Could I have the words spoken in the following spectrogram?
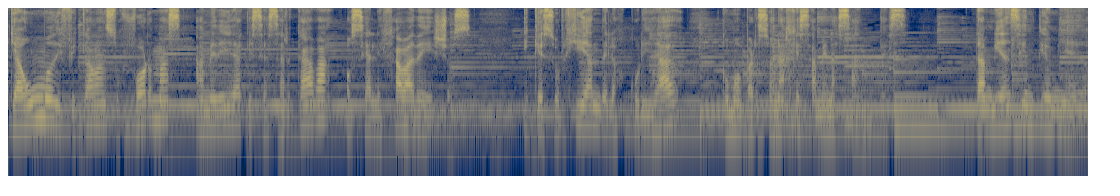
que aún modificaban sus formas a medida que se acercaba o se alejaba de ellos y que surgían de la oscuridad como personajes amenazantes. También sintió miedo.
